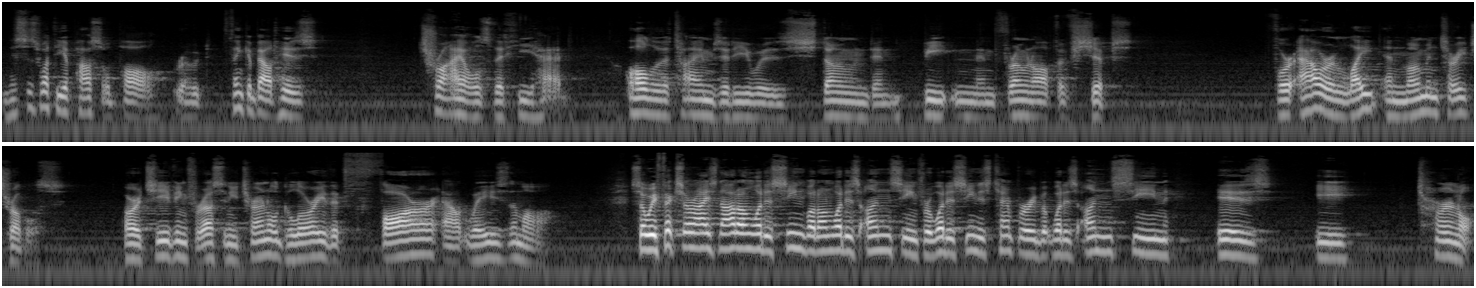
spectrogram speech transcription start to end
And this is what the Apostle Paul wrote. Think about his trials that he had, all of the times that he was stoned and beaten and thrown off of ships. For our light and momentary troubles are achieving for us an eternal glory that far outweighs them all. So we fix our eyes not on what is seen, but on what is unseen. For what is seen is temporary, but what is unseen is eternal.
